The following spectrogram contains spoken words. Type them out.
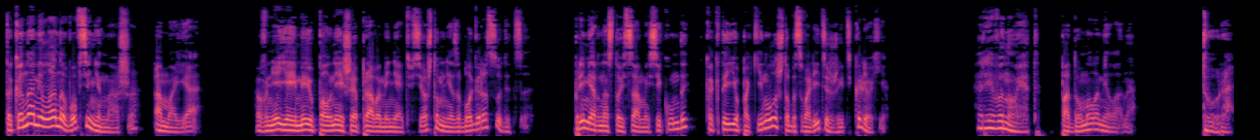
«Так она, Милана, вовсе не наша, а моя. В ней я имею полнейшее право менять все, что мне заблагорассудится. Примерно с той самой секунды, как ты ее покинула, чтобы свалить и жить к Лехе. «Ревнует», — подумала Милана. «Дура»,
